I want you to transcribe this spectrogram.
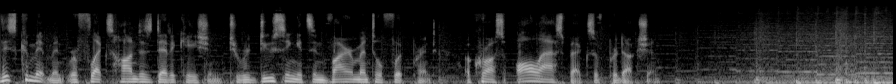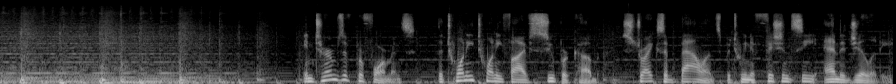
This commitment reflects Honda's dedication to reducing its environmental footprint across all aspects of production. In terms of performance, the 2025 Super Cub strikes a balance between efficiency and agility,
